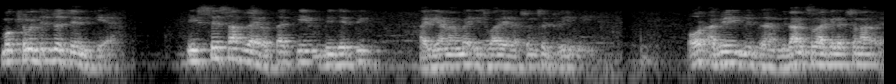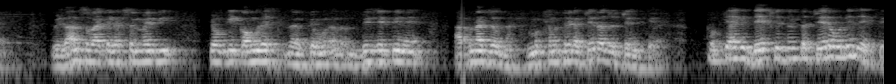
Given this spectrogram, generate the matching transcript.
मुख्यमंत्री जो चेंज किया इससे साफ़ ज़ाहिर होता है कि बीजेपी हरियाणा में इस बार इलेक्शन से डरी हुई है। और अभी विधानसभा के इलेक्शन आ रहे हैं। विधानसभा के इलेक्शन में भी क्योंकि कांग्रेस बीजेपी ने अपना जो मुख्यमंत्री का चेहरा जो चेंज किया तो क्या है कि देश की जनता चेहरे को नहीं देखती?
